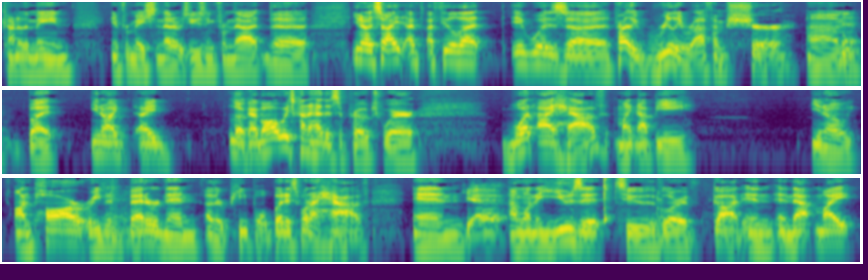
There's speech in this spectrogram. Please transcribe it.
kind of the main information that I was using from that. The, you know, so I, I feel that it was uh, probably really rough, I'm sure. Um, yeah. But, you know, I, I, look, I've always kind of had this approach where, what I have might not be, you know, on par or even better than other people, but it's what I have. And yeah. I want to use it to the glory of God. And, and that might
